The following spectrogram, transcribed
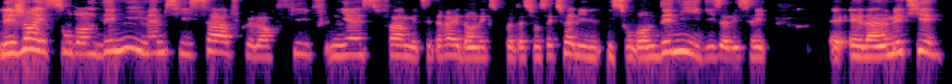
les gens, ils sont dans le déni, même s'ils savent que leur fille, nièce, femme, etc., est dans l'exploitation sexuelle, ils, sont dans le déni. Ils disent, elle, essaye, elle a un métier.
